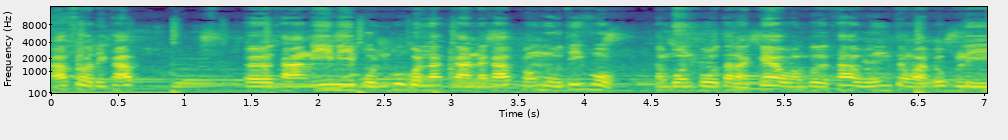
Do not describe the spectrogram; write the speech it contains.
ครับสวัสดีครับเออทางนี้มีผลผู้คนรักกันนะครับ ของหมู่ที่ 6 ตำบลโพตลาดแก้วอำเภอท่าวุ้งจังหวัดลบบุรี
